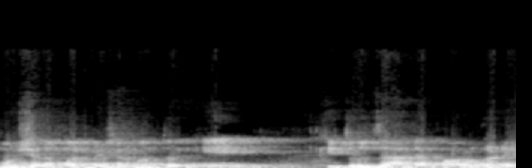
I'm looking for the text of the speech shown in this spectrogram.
मोशेला परमेश्वर म्हणतो की की तू जा त्या फारूकडे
